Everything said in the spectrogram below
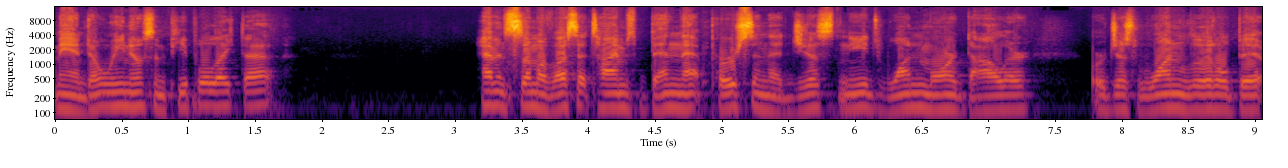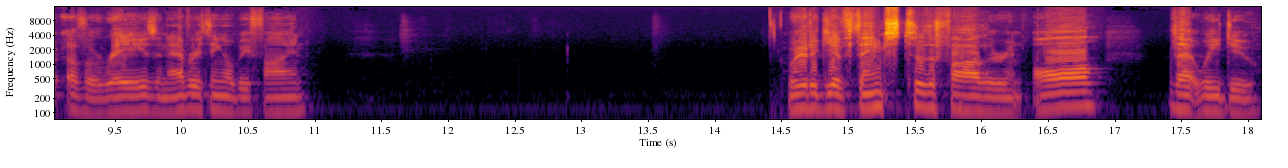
Man, don't we know some people like that? Haven't some of us at times been that person that just needs one more dollar or just one little bit of a raise and everything will be fine? We're to give thanks to the Father in all that we do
